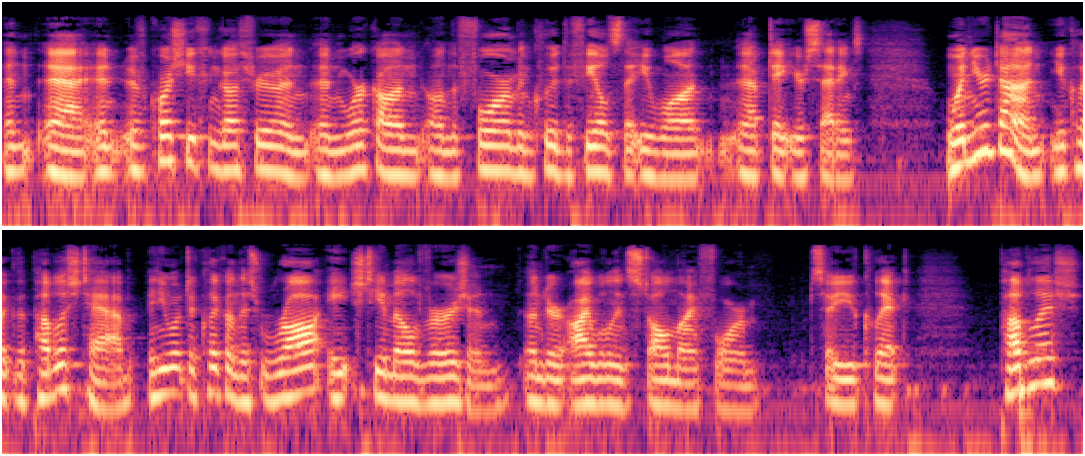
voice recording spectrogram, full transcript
and uh, and of course you can go through and, and work on on the form include the fields that you want update your settings. When you're done you click the publish tab and you want to click on this raw html version under i will install my form. So you click publish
